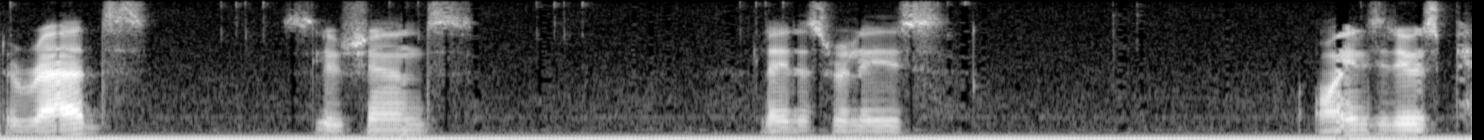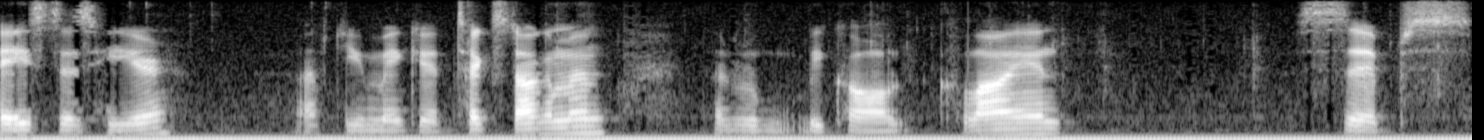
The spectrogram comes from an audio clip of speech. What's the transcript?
the rads solutions latest release. All you need to do is paste this here after you make a text document that will be called client zips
